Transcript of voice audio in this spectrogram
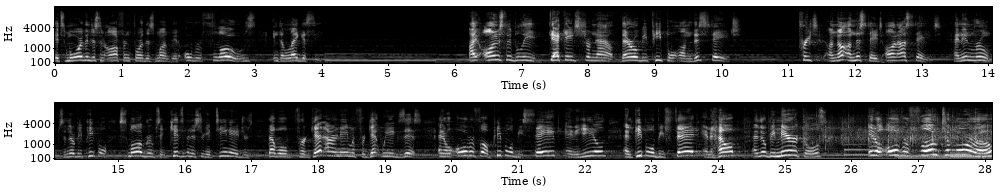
It's more than just an offering for this month, it overflows into legacy. I honestly believe decades from now, there will be people on this stage, preach, uh, not on this stage, on us stage, and in rooms. And there will be people, small groups, and kids' ministry, and teenagers that will forget our name and forget we exist. And it will overflow. People will be saved and healed, and people will be fed and helped, and there will be miracles. It'll overflow tomorrow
